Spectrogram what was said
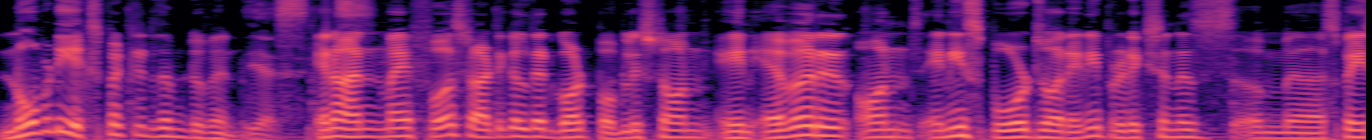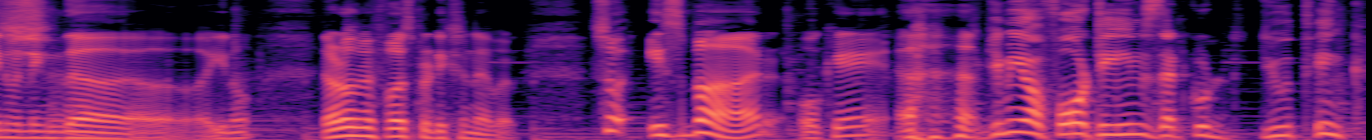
nobody expected them to win. Yes. You know, and my first article that got published on in ever on any sports or any prediction is um, uh, Spain winning sure. the, uh, you know, that was my first prediction ever. So Isbar, okay. Give me your four teams that could you think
